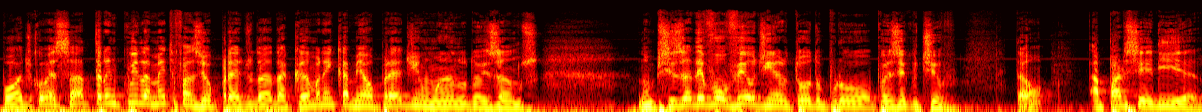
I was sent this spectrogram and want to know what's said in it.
pode começar tranquilamente a fazer o prédio da, da Câmara, encaminhar o prédio em um ano, dois anos. Não precisa devolver o dinheiro todo pro, pro executivo. Então, a parceria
